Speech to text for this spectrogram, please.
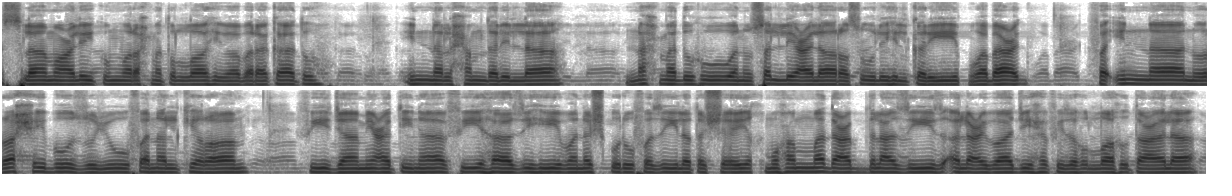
السلام علیکم ورحمۃ اللہ وبرکاتہ۔ ان الحمد للہ نحمده ونصلي على رسوله الكريم وبعد، فإنا نرحب ضيوفنا الكرام في جامعتنا في هذه ونشكر فضيلة الشيخ محمد عبد العزيز العباجي حفظه الله تعالى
